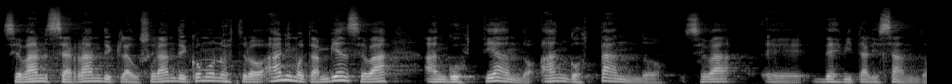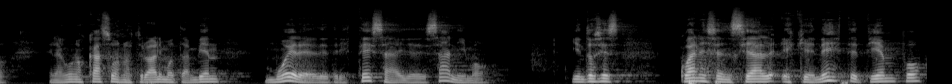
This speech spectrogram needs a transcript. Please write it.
se van cerrando y clausurando y cómo nuestro ánimo también se va angustiando, angostando, se va eh, desvitalizando. En algunos casos nuestro ánimo también muere de tristeza y de desánimo. Y entonces, cuán esencial es que en este tiempo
